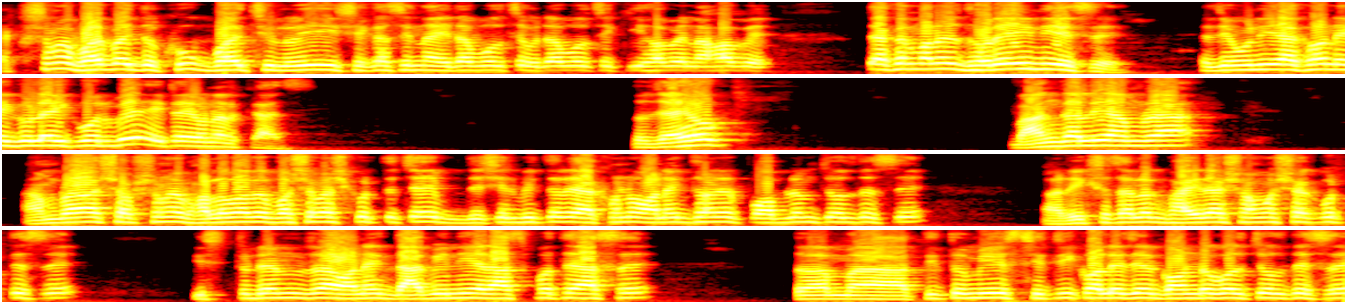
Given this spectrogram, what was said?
একটা সময় ভয় পাইতো, খুব ভয় ছিল, এই শেখ হাসিনা এটা বলছে, ওটা বলছে, কি হবে, না হবে? এখন মানুষ ধরেই নিয়েছে যে উনি এখন এগুলাই করবে, এটাই ওনার কাজ। তো যাই হোক বাঙালি আমরা আমরা সবসময় ভালোভাবে বসবাস করতে চাই। দেশের ভিতরে এখনও অনেক ধরনের প্রবলেম চলতেছে। আর রিক্সা চালক ভাইরা সমস্যা করতেছে। স্টুডেন্টরা অনেক দাবি নিয়ে রাজপথে আছে। তো তিতুমির সিটি কলেজের গন্ডগোল চলতেছে।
